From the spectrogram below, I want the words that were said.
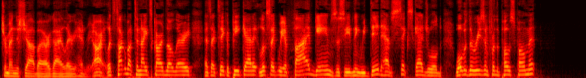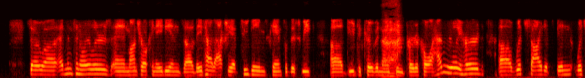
Tremendous job by our guy, Larry Henry. All right, let's talk about tonight's card, though, Larry. As I take a peek at it, looks like we have five games this evening. We did have six scheduled. What was the reason for the postponement? So uh, Edmonton Oilers and Montreal Canadiens, uh, they've had actually had two games canceled this week uh, due to COVID nineteen ah. protocol. I haven't really heard uh, which side it's been, which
